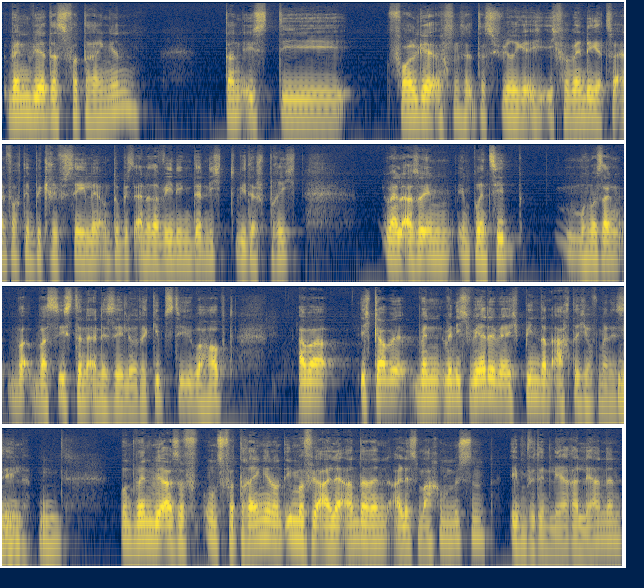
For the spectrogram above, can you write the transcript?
Wenn wir das verdrängen, dann ist die Folge, das Schwierige, ich, ich verwende jetzt so einfach den Begriff Seele und du bist einer der wenigen, der nicht widerspricht. Weil also im, im Prinzip muss man sagen, was ist denn eine Seele oder gibt es die überhaupt? Aber ich glaube, wenn, wenn ich werde, wer ich bin, dann achte ich auf meine Seele. Mhm. Und wenn wir also uns verdrängen und immer für alle anderen alles machen müssen, eben für den Lehrer lernen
